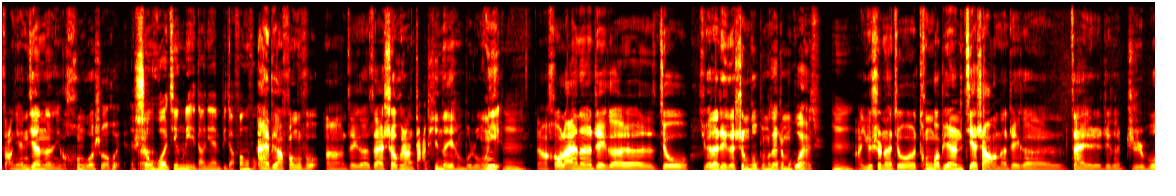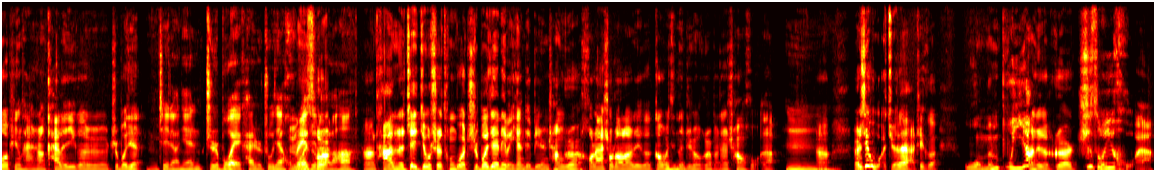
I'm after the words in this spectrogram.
早年间呢，那个混过社会，生活经历当年比较丰富。哎比较丰富啊。这个在社会上打拼的也很不容易。嗯然后后来呢，这个就觉得这个生活不能再这么过下去嗯啊，于是呢，就通过别人介绍呢，这个在这个直播平台上开了一个直播间。这两年直播也开始逐渐火起来了哈。啊，他呢，这就是通过直播间里每天给别人唱歌，后来收到了这个高进的这首歌，把他唱火的嗯啊。而且我觉得呀、这个我们不一样这个歌之所以火呀、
